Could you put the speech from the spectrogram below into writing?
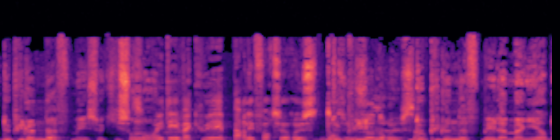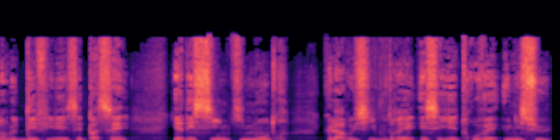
Depuis le 9 mai, ceux qui sont... Ils ont été évacués par les forces russes dans une zone russe. Hein. Depuis le 9 mai, la manière dont le défilé s'est passé, il y a des signes qui montrent que la Russie voudrait essayer de trouver une issue.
